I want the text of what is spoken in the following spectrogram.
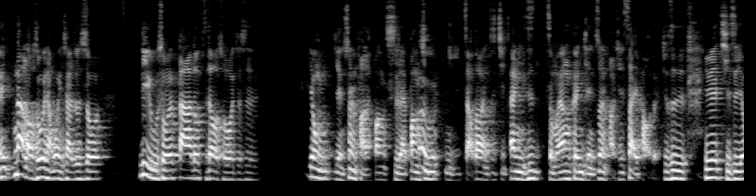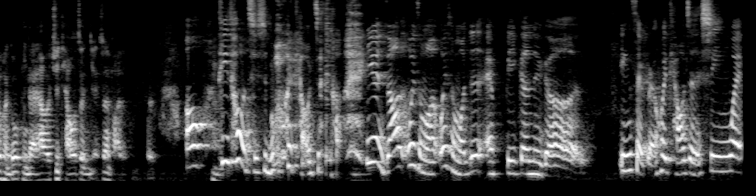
哎，那老师我想问一下，就是说，例如说大家都知道说，就是用演算法的方式来帮助你找到你自己，那你是怎么样跟演算法去赛跑的？就是因为其实有很多平台它会去调整演算法的部分。哦，TikTok 其实不会调整啊，因为你知道为什么？为什么就是 FB 跟那个？Instagram 会调整，是因为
